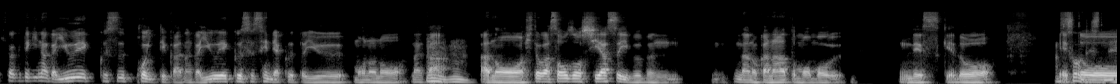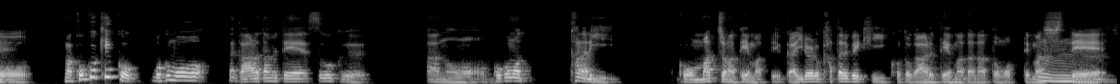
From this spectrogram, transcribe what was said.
比較的なんか UX っぽいっていうか、なんか UX 戦略というものの、なんか、うんうんあのー人が想像しやすい部分なのかなとも思うんですけど、えっそうですね。と、まあここ結構僕もなんか改めてすごく、あのーここもかなりこうマッチョなテーマっていうか、いろいろ語るべきことがあるテーマだなと思ってまして、うんうん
